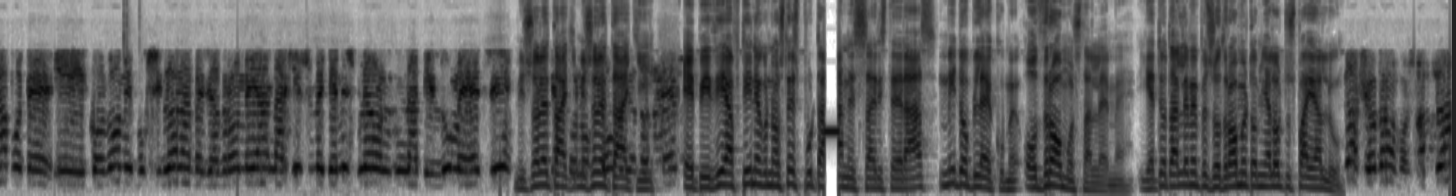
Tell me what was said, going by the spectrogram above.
κάποτε οι οικοδόμοι που ξυλώναν πεζοδρόμια να αρχίσουμε κι εμείς πλέον να τη δούμε έτσι. Μισό λεπτάκι, μισό λεπτάκι. Επειδή αυτοί είναι γνωστές που τα της αριστεράς, μην τον μπλέκουμε. Ο δρόμος θα λέμε. Γιατί όταν λέμε πεζοδρόμιο, το μυαλό τους πάει αλλού. Εντάξει, ο δρόμος. Απλά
